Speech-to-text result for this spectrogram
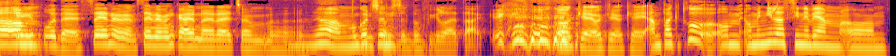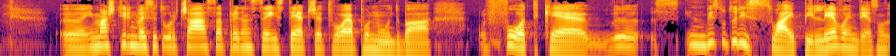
um, hude, vse ne vem, vse ne vem, kaj naj rečem. Uh, ja, mogoče sem še dobila takih. okay, okay, okay. Ampak tako omenila si, ne vem. Um, Uh, imaš 24 ur časa, preden se izteče tvoja ponudba, fotke in v bistvu tudi swipe, levo in desno.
